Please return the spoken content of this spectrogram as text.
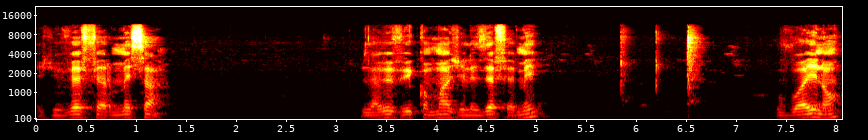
Je vais fermer ça. Vous avez vu comment je les ai fermés? Vous voyez, non?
